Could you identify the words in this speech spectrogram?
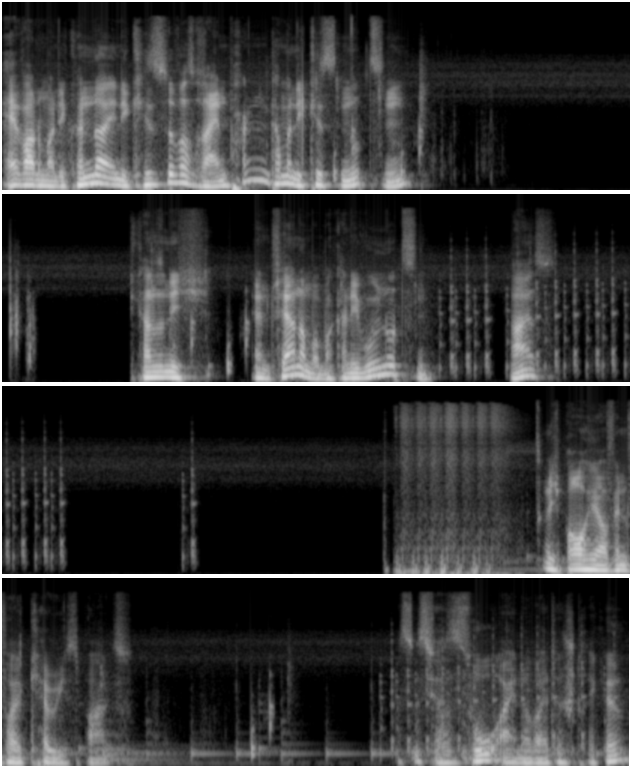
hey, warte mal, die können da in die Kiste was reinpacken? Kann man die Kisten nutzen? Ich kann sie nicht entfernen, aber man kann die wohl nutzen. Nice. Ich brauche hier auf jeden Fall Carry Sparks. Das ist ja so eine weite Strecke.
